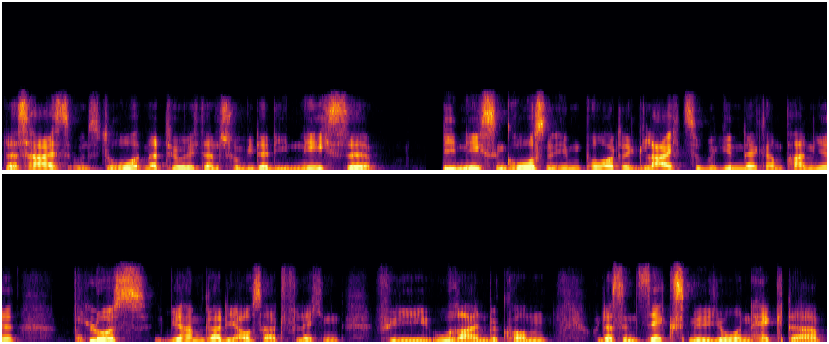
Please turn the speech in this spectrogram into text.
Das heißt, uns droht natürlich dann schon wieder die nächste die nächsten großen Importe gleich zu Beginn der Kampagne. Plus, wir haben gerade die Aussaatflächen für die EU reinbekommen und das sind 6 Millionen Hektar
